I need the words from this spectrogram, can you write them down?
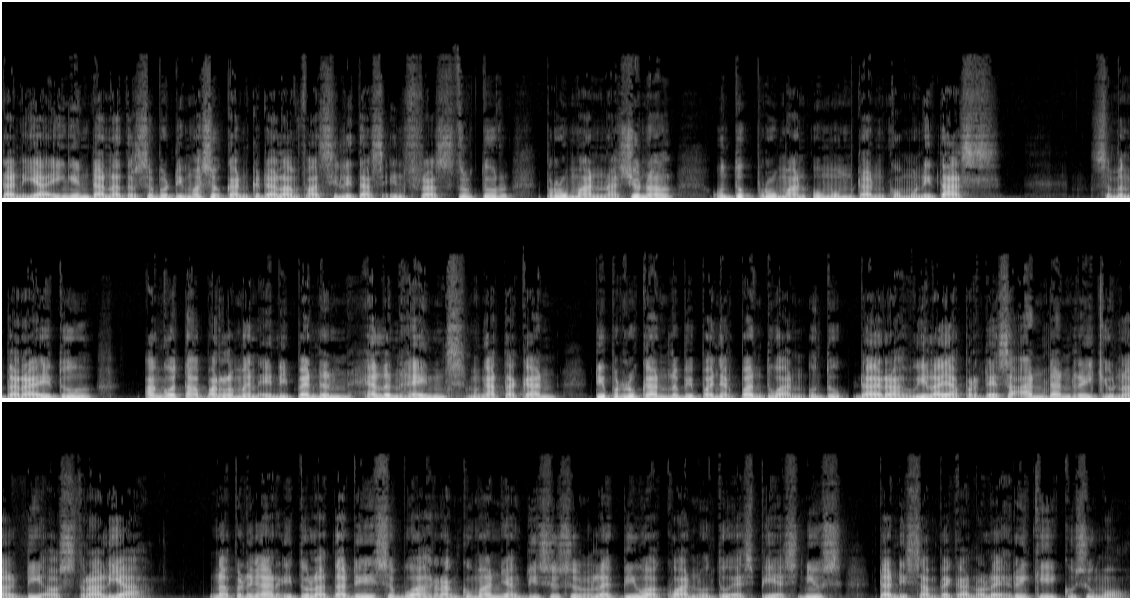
dan ia ingin dana tersebut dimasukkan ke dalam fasilitas infrastruktur perumahan nasional untuk perumahan umum dan komunitas. Sementara itu, anggota parlemen independen Helen Haynes mengatakan diperlukan lebih banyak bantuan untuk daerah wilayah perdesaan dan regional di Australia. Nah pendengar itulah tadi sebuah rangkuman yang disusun oleh Biwa Kwan untuk SBS News dan disampaikan oleh Ricky Kusumo.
